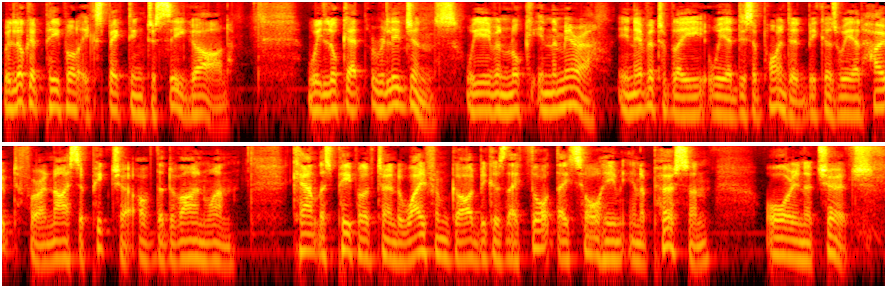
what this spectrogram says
We look at people expecting to see God. We look at religions. We even look in the mirror. Inevitably, we are disappointed because we had hoped for a nicer picture of the Divine One. Countless people have turned away from God because they thought they saw Him in a person or in a church.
